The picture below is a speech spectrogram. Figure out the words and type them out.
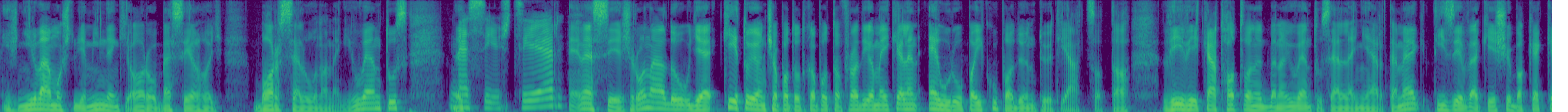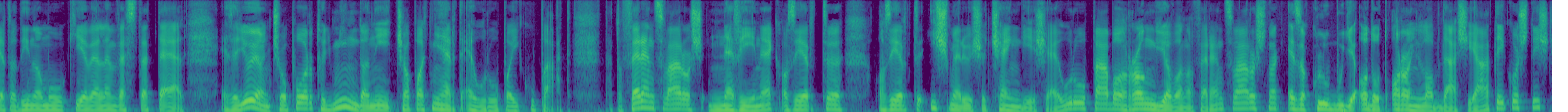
és nyilván most ugye mindenki arról beszél, hogy Barcelona meg Juventus. Messi és CR. Messi és Ronaldo, ugye két olyan csapatot kapott a Fradi, amelyik ellen európai kupa döntőt játszott. A VVK-t 65-ben a Juventus ellen nyerte meg, tíz évvel később a kekket a Dinamo Kiev ellen vesztette el. Ez egy olyan csoport, hogy mind a négy csapat nyert európai kupát. Tehát a Ferencváros nevének azért, azért ismerős a csengése Európában, rangja van a Ferencvárosnak, ez a klub ugye adott aranylabdási játékost is,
